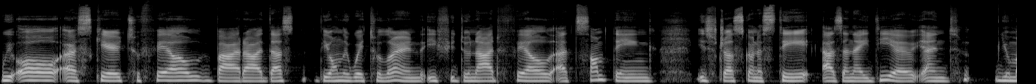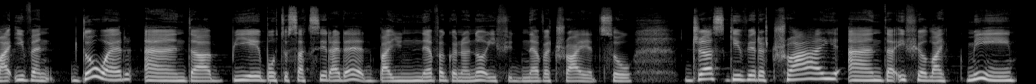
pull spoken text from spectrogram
We all are scared to fail, but uh, that's the only way to learn. If you do not fail at something, it's just going to stay as an idea. And you might even do it and uh, be able to succeed at it, but you're never gonna know if you never try it. So just give it a try. And uh, if you're like me,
